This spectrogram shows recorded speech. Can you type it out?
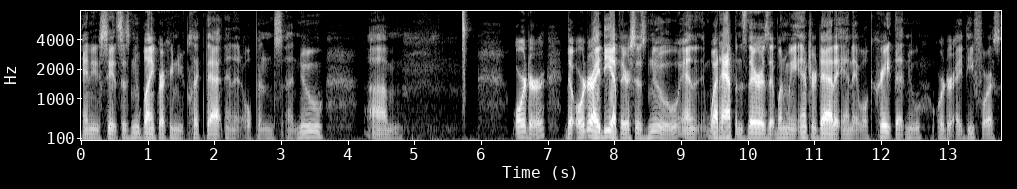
And you see it says new blank record, and you click that, and it opens a new um, order. The order ID up there says new, and what happens there is that when we enter data in, it will create that new order ID for us.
